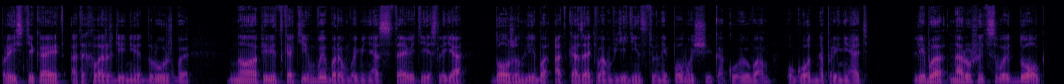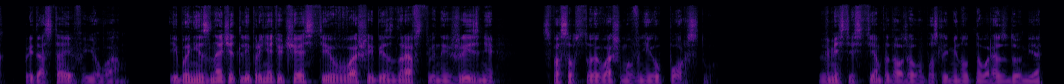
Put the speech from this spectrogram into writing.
проистекает от охлаждения дружбы, но перед каким выбором вы меня ставите, если я должен либо отказать вам в единственной помощи, какую вам угодно принять, либо нарушить свой долг, предоставив ее вам? Ибо не значит ли принять участие в вашей безнравственной жизни, способствуя вашему в ней упорству? Вместе с тем, продолжал он после минутного раздумья,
